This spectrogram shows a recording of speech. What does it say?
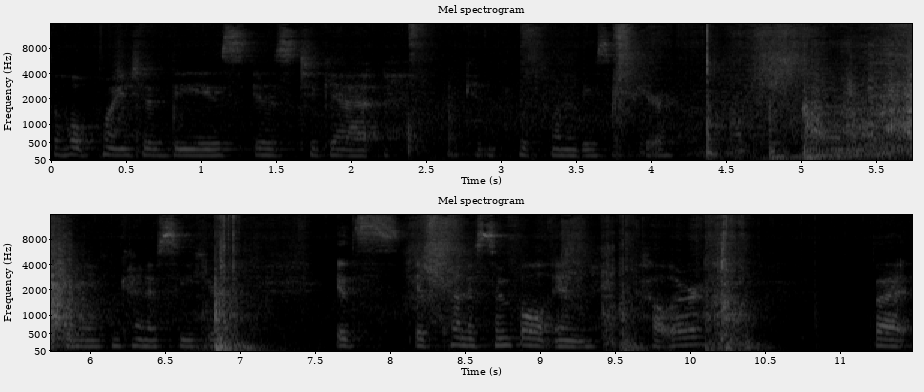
the whole point of these is to get, I can lift one of these up here, um, and you can kind of see here, it's it's kind of simple in color, but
